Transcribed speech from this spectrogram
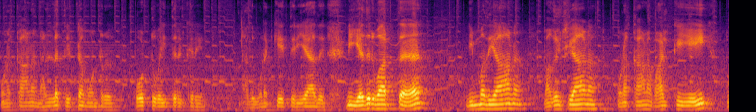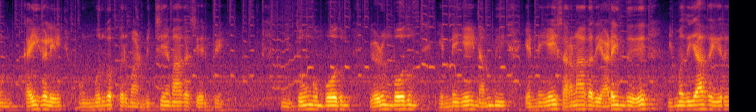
உனக்கான நல்ல திட்டம் ஒன்று போட்டு வைத்திருக்கிறேன். அது உனக்கே தெரியாது. நீ எதிர்பார்த்த நிம்மதியான மகிழ்ச்சியான உனக்கான வாழ்க்கையை உன் கைகளில் உன் முருகப்பெருமான் நிச்சயமாக சேர்ப்பேன். நீ தூங்கும் போதும் எழும்போதும் என்னையே நம்பி என்னையே சரணாகதி அடைந்து நிம்மதியாக இரு.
